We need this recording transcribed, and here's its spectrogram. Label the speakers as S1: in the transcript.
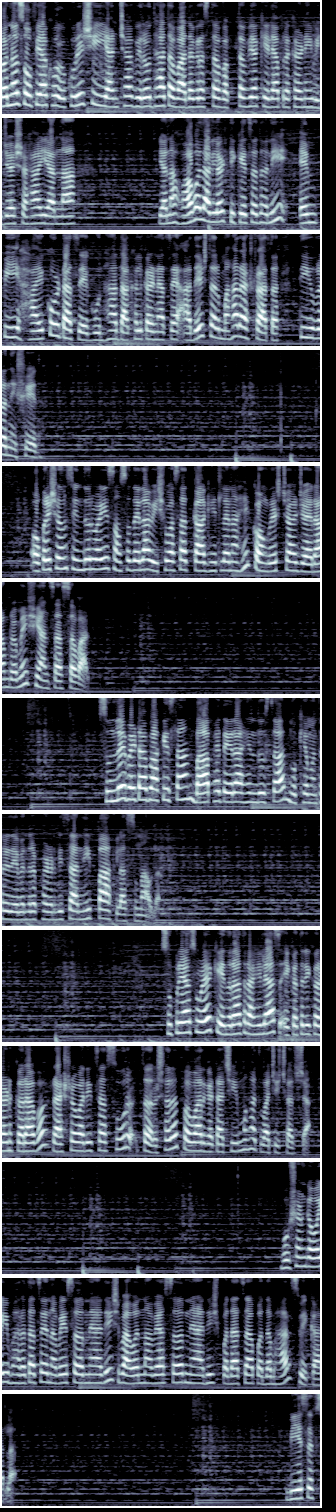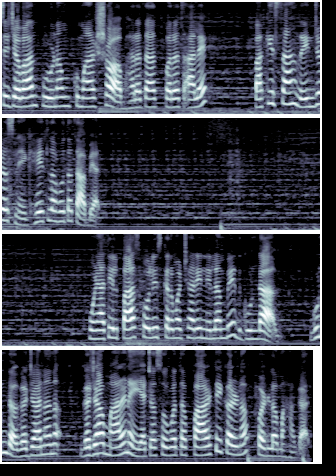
S1: Colonel Sofia खु- कुरेशी यांच्या विरोधात वादग्रस्त वक्तव्य केल्याप्रकरणी विजय शहा यांना यांना व्हावं लागलं टीकेचं धनी एम पी हायकोर्टाचे गुन्हा दाखल करण्याचे आदेश तर महाराष्ट्रात तीव्र निषेध. ऑपरेशन सिंदूरवेळी संसदेला विश्वासात का घेतलं नाही? काँग्रेसच्या जयराम रमेश यांचा सवाल सुनले बेटा पाकिस्तान बाप है तेरा हिंदुस्तान मुख्यमंत्री देवेंद्र फडणवीसांनी पाकला सुनावला. सुप्रिया सुळे केंद्रात राहिल्यास एकत्रीकरण करावं राष्ट्रवादीचा सूर तर शरद पवार गटाची महत्वाची चर्चा. भूषण गवई भारताचे नवे सरन्यायाधीश बावन्नाव्या सरन्यायाधीश पदाचा पदभार स्वीकारला. बीएसएफचे जवान पूर्णम कुमार शॉ भारतात परत आले. पाकिस्तान रेंजर्सने घेतलं होतं ताब्यात. पुण्यातील पाच पोलीस कर्मचारी निलंबित गुंडा गुंड गजानन गजा मारणे याच्यासोबत पार्टी करणं पडलं महागात.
